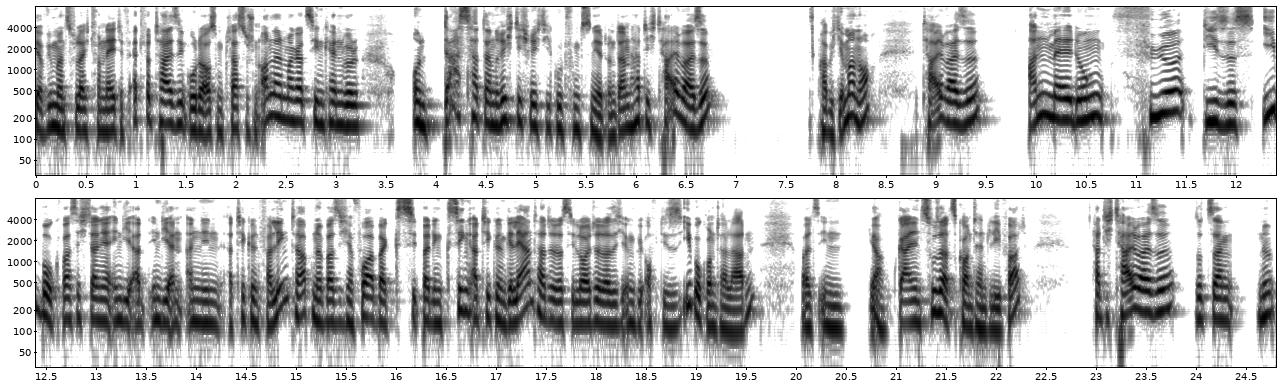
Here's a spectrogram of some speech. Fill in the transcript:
ja, wie man es vielleicht von Native Advertising oder aus dem klassischen Online-Magazin kennen würde. Und das hat dann richtig, richtig gut funktioniert. Und dann hatte ich teilweise, habe ich immer noch, teilweise Anmeldung für dieses E-Book, was ich dann ja in die, in die an, den Artikeln verlinkt habe, ne, was ich ja vorher bei, bei den Xing-Artikeln gelernt hatte, dass die Leute da sich irgendwie oft dieses E-Book runterladen, weil es ihnen ja geilen Zusatzcontent liefert, hatte ich teilweise sozusagen ne,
